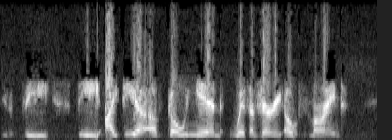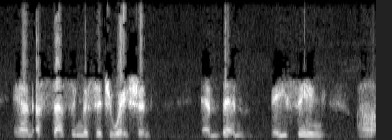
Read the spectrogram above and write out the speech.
the the idea of going in with a very open mind and assessing the situation, and then basing uh,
